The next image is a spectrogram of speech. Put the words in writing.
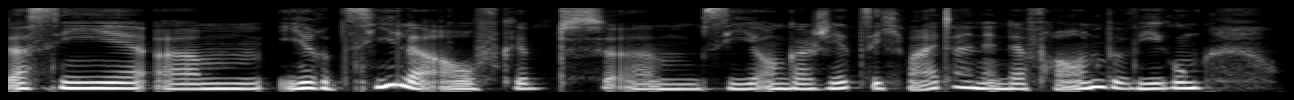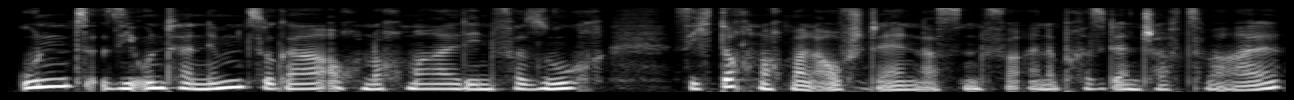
dass sie ähm, ihre Ziele aufgibt. Ähm, sie engagiert sich weiterhin in der Frauenbewegung und sie unternimmt sogar auch nochmal den Versuch, sich doch nochmal aufstellen lassen für eine Präsidentschaftswahl.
